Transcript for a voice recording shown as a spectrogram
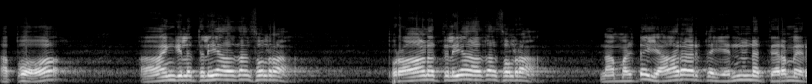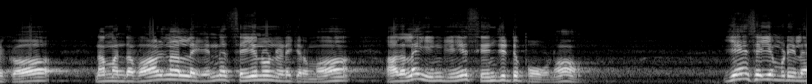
அப்போது ஆங்கிலத்திலையும் அதை தான் சொல்கிறான் புராணத்திலையும் அதை தான் சொல்கிறான் நம்மள்கிட்ட யார் யார்கிட்ட என்னென்ன திறமை இருக்கோ நம்ம இந்த வாழ்நாளில் என்ன செய்யணும்னு நினைக்கிறோமோ அதெல்லாம் இங்கேயே செஞ்சுட்டு போகணும். ஏன் செய்ய முடியல?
